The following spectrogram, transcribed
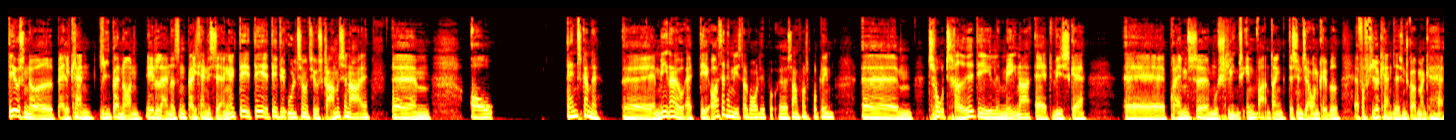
det er jo sådan noget Balkan, Libanon, et eller andet, sådan en balkanisering. Ikke? Det, det, det er det ultimative skræmmescenarie. Øhm, og danskerne øh, mener jo, at det også er det mest alvorlige øh, samfundsproblem. Øh, to tredjedele mener, at vi skal øh, øh, bremse muslims indvandring. Det synes jeg ovenkøbet er for firkantet. Jeg synes godt, man kan have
